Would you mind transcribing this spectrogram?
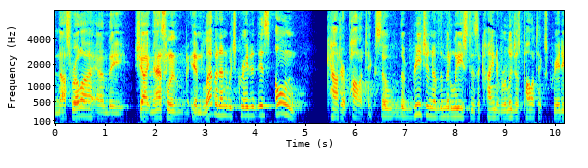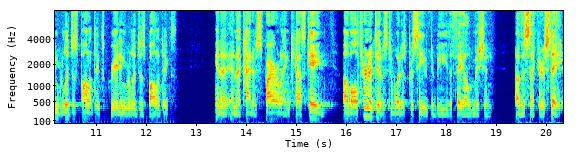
Nasrallah and the Shiite nationalism in Lebanon, which created its own counter politics. So the region of the Middle East is a kind of religious politics, creating religious politics, creating religious politics in a, in a kind of spiraling cascade of alternatives to what is perceived to be the failed mission of the secular state.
